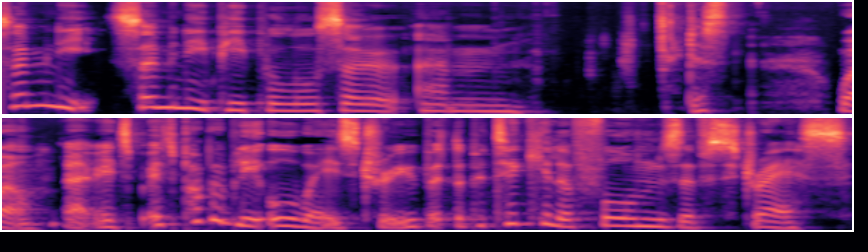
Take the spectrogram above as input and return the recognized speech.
so many so many people also um, just well, uh, it's it's probably always true, but the particular forms of stress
